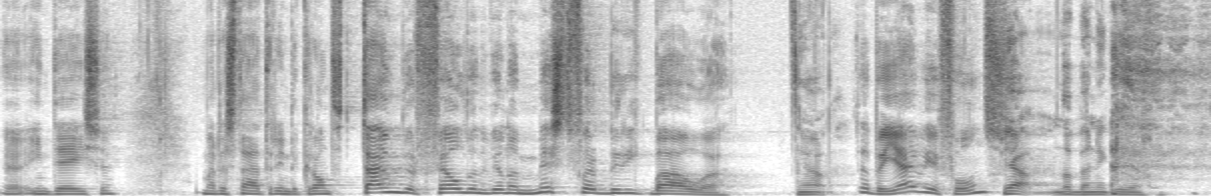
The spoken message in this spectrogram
in deze. Maar er staat er in de krant: Tuinder Velden wil een mestfabriek bouwen. Ja, Dat ben jij weer, Fons. ja dat ben ik weer.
